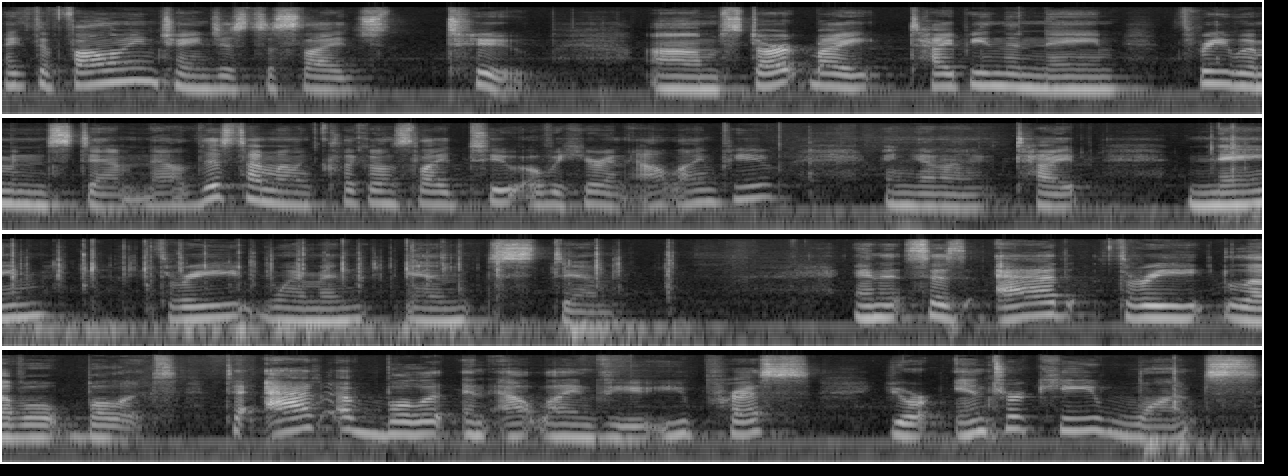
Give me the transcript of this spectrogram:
Make the following changes to slide 2. Um, start by typing the name Three Women in STEM. Now this time I'm going to click on slide 2 over here in outline view and going to type name Three Women in STEM. And it says add three level bullets. To add a bullet in outline view, you press your enter key once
